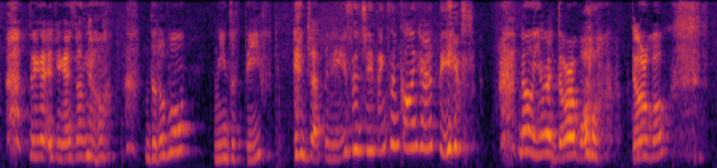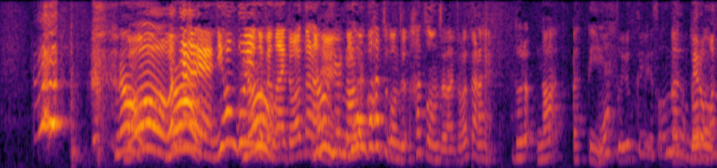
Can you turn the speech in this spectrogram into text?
if you guys don't know, adorable means a thief in Japanese, and she thinks I'm calling her a thief. no, you're adorable. Adorable? no. 語じゃないとわからへん。日本語発音じゃ発音じゃないとわからへん。もっとゆっくりそんなベロ巻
